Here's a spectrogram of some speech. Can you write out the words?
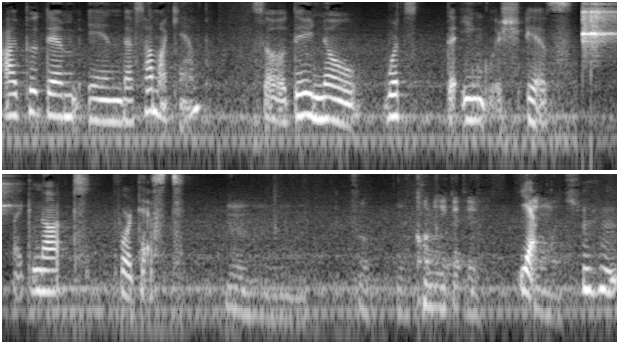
I put them in the summer camp, so they know what the English is, like not for test. For communicative Yeah. English.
